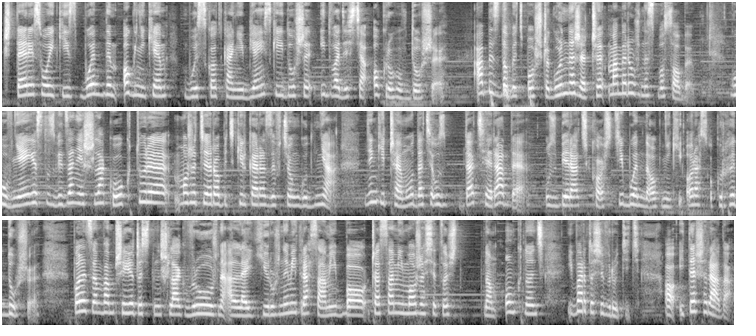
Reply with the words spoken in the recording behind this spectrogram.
4 słoiki z błędnym ognikiem, błyskotka niebiańskiej duszy i 20 okruchów duszy. Aby zdobyć poszczególne rzeczy, mamy różne sposoby. Głównie jest to zwiedzanie szlaku, które możecie robić kilka razy w ciągu dnia, dzięki czemu dacie, dacie radę uzbierać kości, błędne ogniki oraz okruchy duszy. Polecam Wam przejeżdżać ten szlak w różne alejki, różnymi trasami, bo czasami może się coś nam umknąć i warto się wrócić. O, i też rada.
